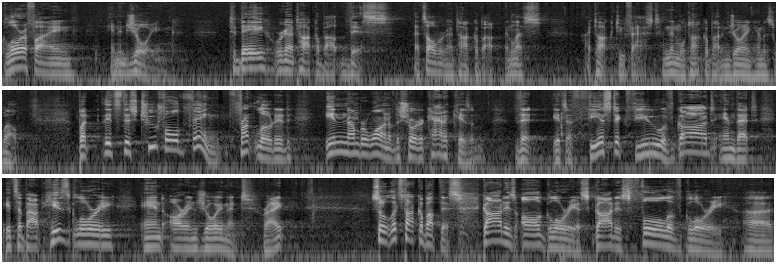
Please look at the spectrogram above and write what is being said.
glorifying and enjoying. Today, we're going to talk about this. That's all we're going to talk about, unless I talk too fast. And then we'll talk about enjoying Him as well. But it's this twofold thing, front loaded in number one of the shorter catechism that it's a theistic view of God and that it's about His glory and our enjoyment, right? So let's talk about this. God is all glorious, God is full of glory. Uh,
